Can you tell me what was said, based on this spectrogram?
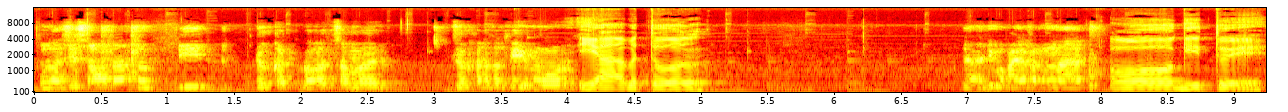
Bekasi Selatan tuh di dekat banget sama Jakarta Timur. Iya betul. Jadi makanya kena. Oh gitu ya.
